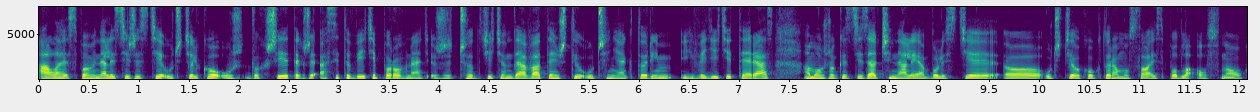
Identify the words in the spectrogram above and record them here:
ale spomínali ste, že ste učiteľkou už dlhšie, takže asi to viete porovnať, že čo deťom dáva ten štýl učenia, ktorým ich vediete teraz a možno keď ste začínali a boli ste uh, učiteľkou, ktorá musela ísť podľa osnov.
